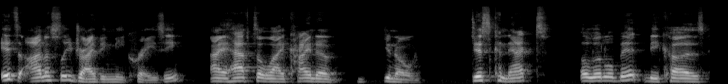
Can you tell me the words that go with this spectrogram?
it's honestly driving me crazy. I have to like kind of you know disconnect a little bit because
